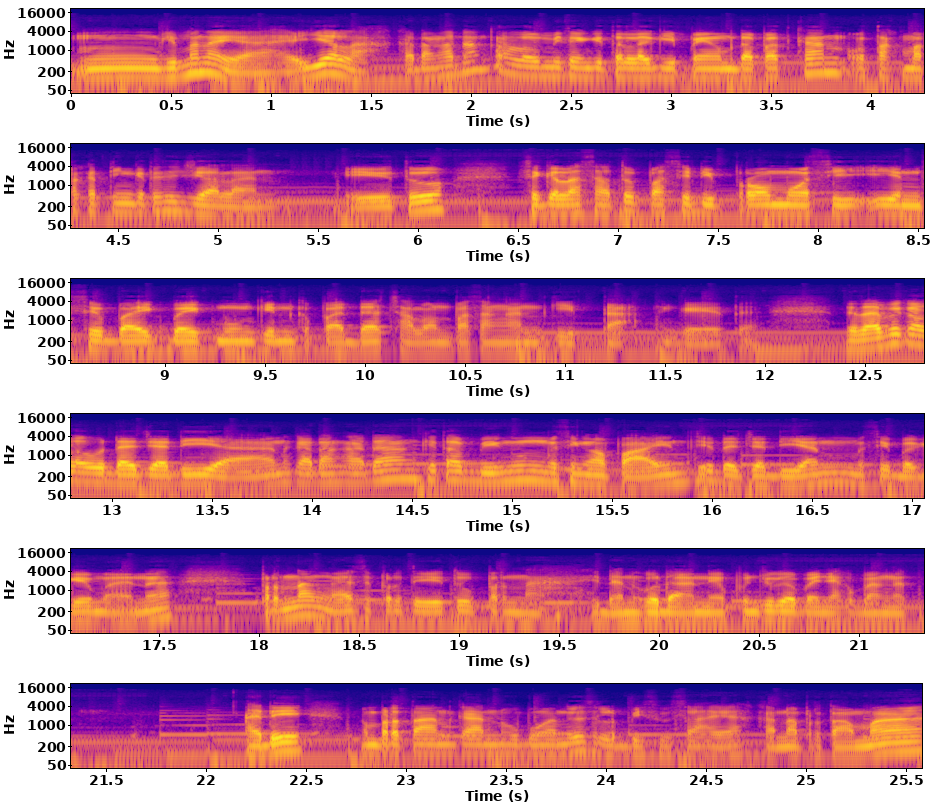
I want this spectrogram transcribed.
hmm, gimana ya? Iyalah, kadang-kadang kalau misalnya kita lagi pengen mendapatkan otak marketing kita itu jalan itu segala satu pasti dipromosiin sebaik-baik mungkin kepada calon pasangan kita gitu. Tetapi kalau udah jadian, kadang-kadang kita bingung mesti ngapain sih udah jadian mesti bagaimana. Pernah nggak seperti itu? Pernah. Dan godaannya pun juga banyak banget. Jadi mempertahankan hubungan itu lebih susah ya. Karena pertama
